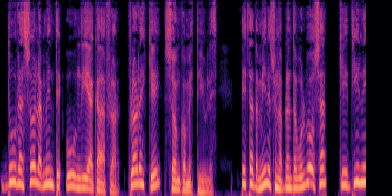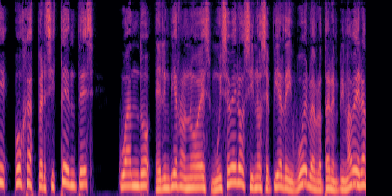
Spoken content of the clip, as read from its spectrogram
dura solamente un día cada flor, flores que son comestibles. Esta también es una planta bulbosa que tiene hojas persistentes cuando el invierno no es muy severo, sino se pierde y vuelve a brotar en primavera,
